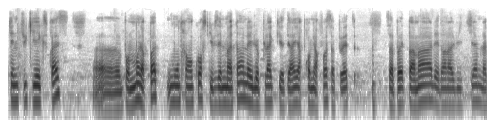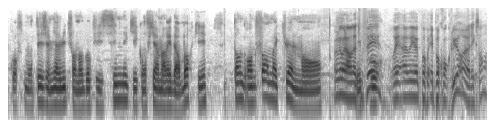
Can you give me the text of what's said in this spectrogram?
Kentucky Express. Euh, pour le moment, il n'a pas montré en course ce qu'il faisait le matin. Là, il le plaque derrière première fois. Ça peut être, ça peut être pas mal. Et dans la huitième, la course montée, j'aime bien le 8 Fandango Clicine qui est confié à Marie Darbord qui est en grande forme actuellement. Voilà, on a Et tout fait. Ouais, ah oui, pour- et pour conclure, Alexandre?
